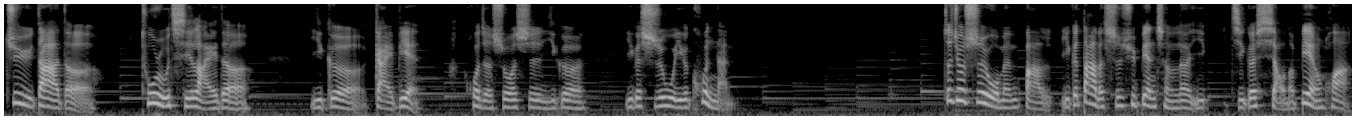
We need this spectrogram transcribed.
巨大的、突如其来的一个改变，或者说是一个一个失误、一个困难。这就是我们把一个大的失去变成了一几个小的变化，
